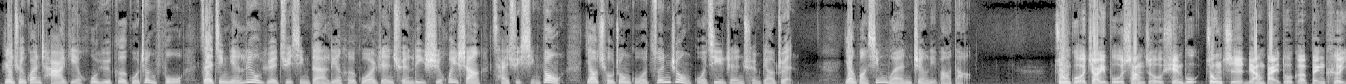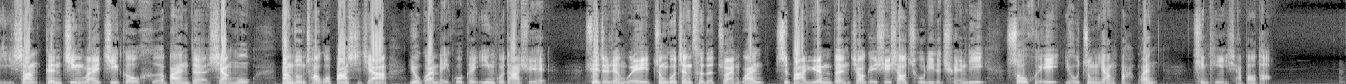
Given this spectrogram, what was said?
人权观察也呼吁各国政府在今年六月举行的联合国人权理事会上采取行动，要求中国尊重国际人权标准。央广新闻整理报道。中国教育部上周宣布终止两百多个本科以上跟境外机构合办的项目，当中超过八十家有关美国跟英国大学。学者认为，中国政策的转弯是把原本交给学校处理的权利收回，由中央把关。请听以下报道：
